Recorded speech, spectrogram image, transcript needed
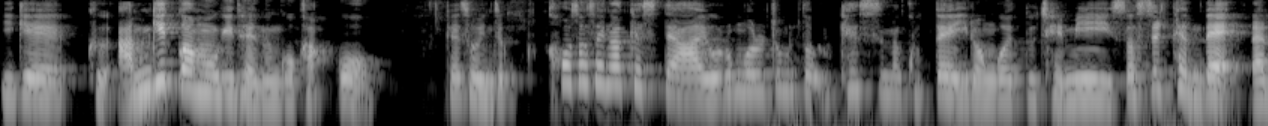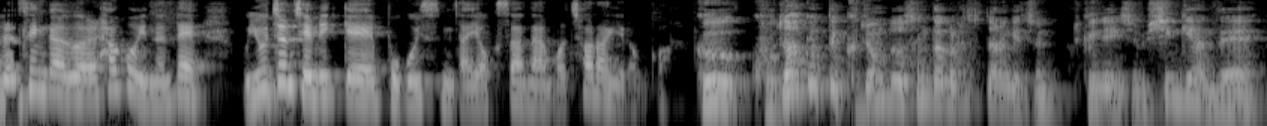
이게 그 암기 과목이 되는 것 같고 그래서 이제 커서 생각했을 때아 이런 거를 좀 더 이렇게 했으면 그때 이런 것도 재미있었을 텐데라는 생각을 하고 있는데 뭐 요즘 재밌게 보고 있습니다 역사나 뭐 철학 이런 거. 그 고등학교 때 그 정도 생각을 하셨다는 게 좀 굉장히 좀 신기한데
